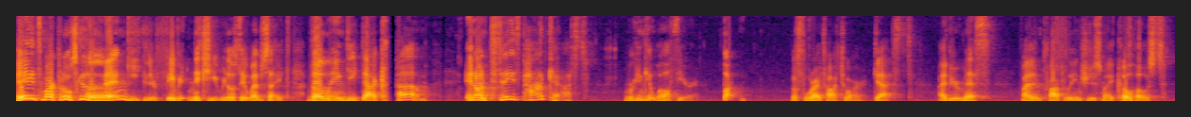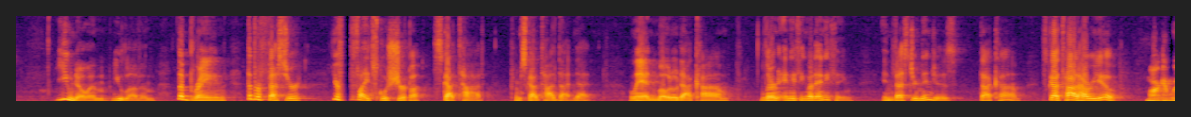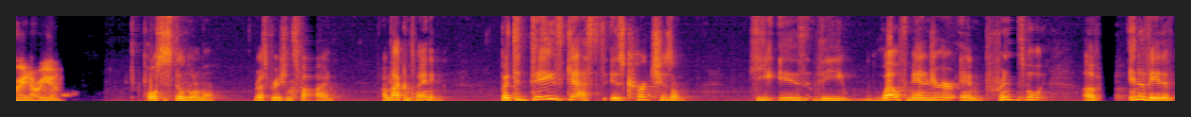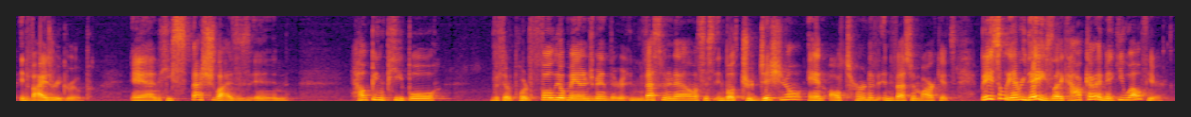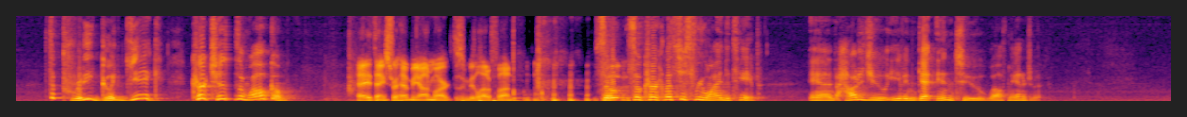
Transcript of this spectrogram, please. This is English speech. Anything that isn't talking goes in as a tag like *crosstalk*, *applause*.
Hey, it's Mark Podolsky, the Land Geek, your favorite niche real estate website, thelandgeek.com. And on today's podcast, we're going to get wealthier. But before I talk to our guest, I'd be remiss if I didn't properly introduce my co host. You know him, you love him, the brain, the professor, your flight school Sherpa, Scott Todd from scotttodd.net, landmodo.com. Learn anything about anything, investorninjas.com. Scott Todd, how are you? Mark, I'm great. How are you? Pulse is still normal. Respiration's fine. I'm not complaining. But today's guest is Kirk Chisholm. He is the wealth manager and principal of Innovative Advisory Group. And he specializes in helping people with their portfolio management, their investment analysis in both traditional and alternative investment markets. Basically, every day he's like, How can I make you wealthier? It's a pretty good gig. Kirk Chisholm, welcome. Hey, thanks for having me on, Mark. This is gonna be a lot of fun. *laughs* so, so Kirk, let's just rewind the tape. And how did you even get into wealth management?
